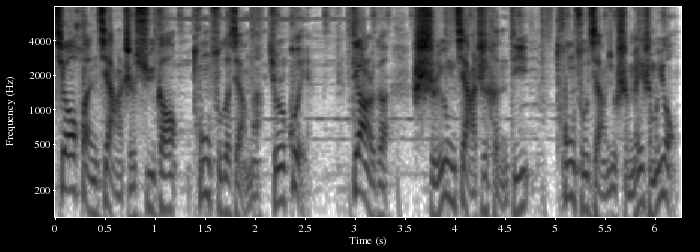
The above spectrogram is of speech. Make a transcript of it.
交换价值虚高，通俗的讲呢就是贵；第二个，使用价值很低，通俗讲就是没什么用。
